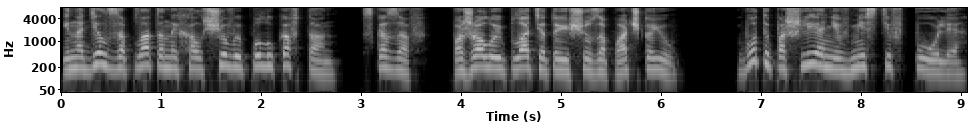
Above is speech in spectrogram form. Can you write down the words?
и надел заплатанный холщовый полукафтан, сказав, Пожалуй, платье-то еще запачкаю. Вот и пошли они вместе в поле,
